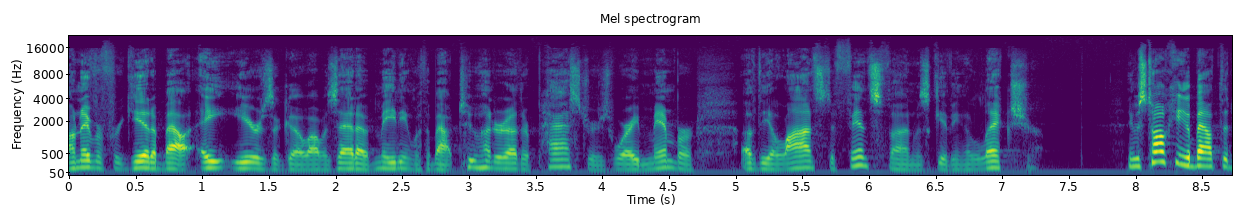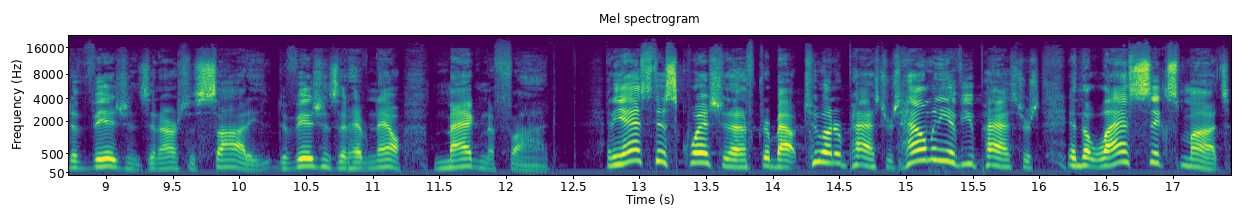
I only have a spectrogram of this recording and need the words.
I'll never forget about eight years ago, I was at a meeting with about 200 other pastors where a member of the Alliance Defense Fund was giving a lecture. He was talking about the divisions in our society, divisions that have now magnified. And he asked this question after about 200 pastors How many of you pastors in the last six months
